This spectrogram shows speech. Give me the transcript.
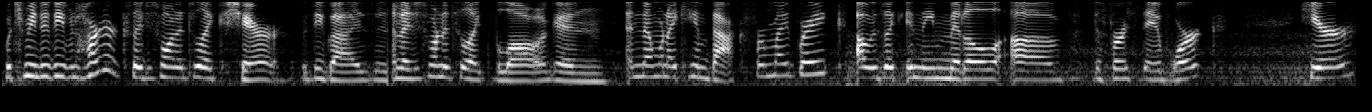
which made it even harder because I just wanted to like share with you guys and, and, I just wanted to like vlog and and then when I came back from my break I was like in the middle of the first day of work here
